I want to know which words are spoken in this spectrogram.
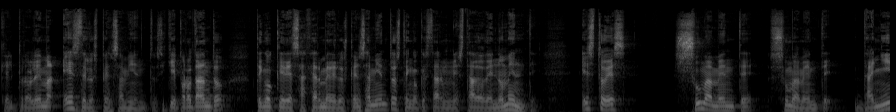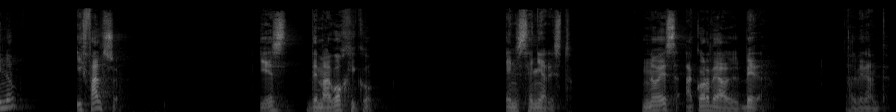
que el problema es de los pensamientos y que por lo tanto tengo que deshacerme de los pensamientos, tengo que estar en un estado de no mente. Esto es sumamente, sumamente dañino y falso. Y es demagógico enseñar esto. No es acorde al Veda, al Vedanta,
